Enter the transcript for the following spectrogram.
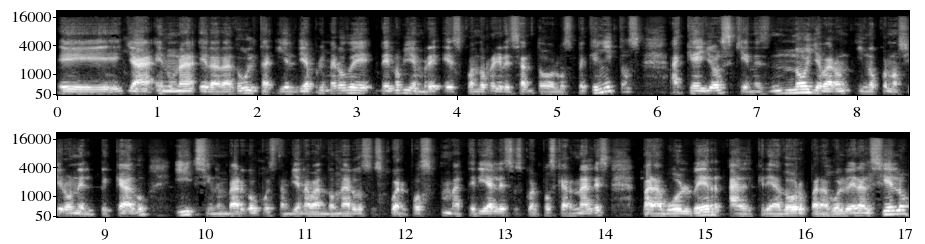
eh, ya en una edad adulta. Y el día primero de, de, noviembre es cuando regresan todos los pequeñitos, aquellos quienes no llevaron y no conocieron el pecado y sin embargo pues también abandonaron sus cuerpos materiales, sus cuerpos carnales para volver al creador, para volver al cielo.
